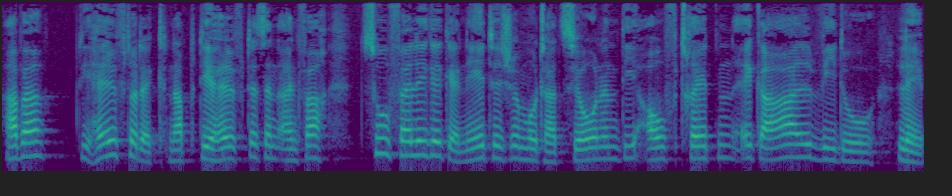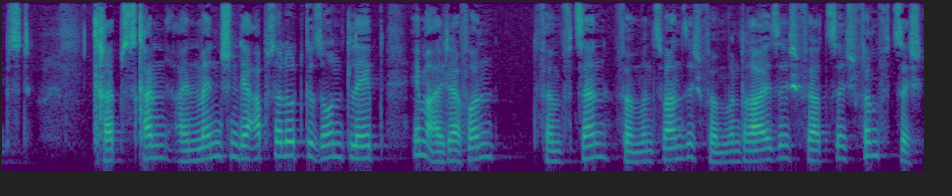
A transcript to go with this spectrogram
Aber die Hälfte oder knapp die Hälfte sind einfach zufällige genetische Mutationen, die auftreten, egal wie du lebst. Krebs kann einen Menschen, der absolut gesund lebt, im Alter von 15, 25, 35, 40, 50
